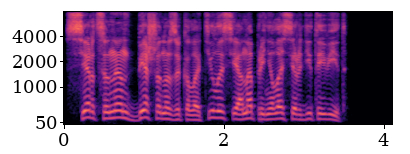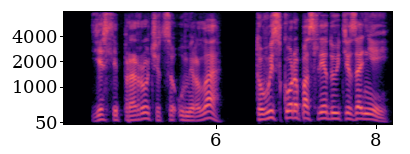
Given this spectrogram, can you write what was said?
Сердце Нэн бешено заколотилось, и она приняла сердитый вид. «Если пророчица умерла, то вы скоро последуете за ней,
